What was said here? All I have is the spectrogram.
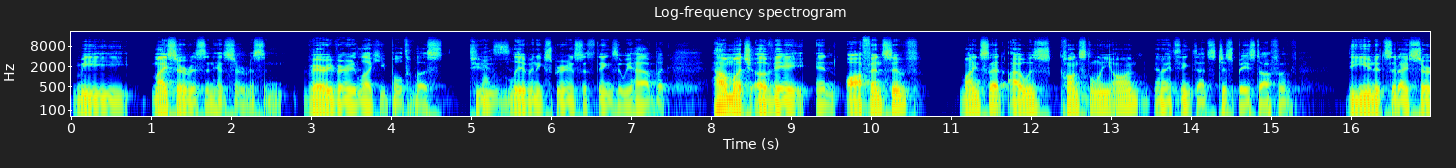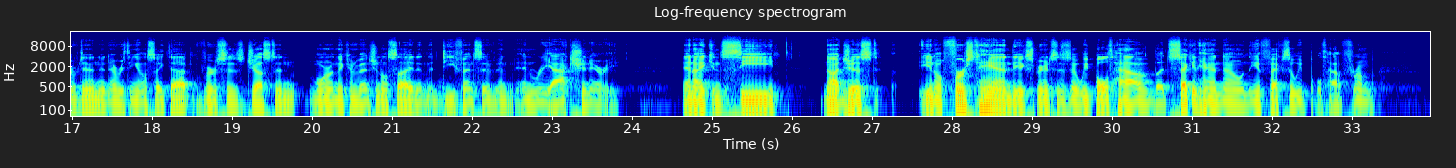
me, my service, and his service, and very very lucky both of us to Yes. live and experience the things that we have, but how much of a an offensive mindset I was constantly on, and I think that's just based off of the units that I served in and everything else like that versus Justin more on the conventional side and the defensive and, and reactionary and I can see not just you know firsthand the experiences that we both have, but secondhand now and the effects that we both have from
